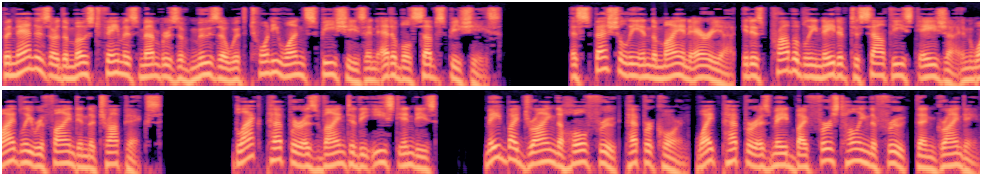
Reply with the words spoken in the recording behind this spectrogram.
Bananas are the most famous members of Musa with 21 species and edible subspecies. Especially in the Mayan area, it is probably native to Southeast Asia and widely refined in the tropics. Black pepper is vine to the East Indies, Made by drying the whole fruit peppercorn, white pepper is made by first hulling the fruit, then grinding.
